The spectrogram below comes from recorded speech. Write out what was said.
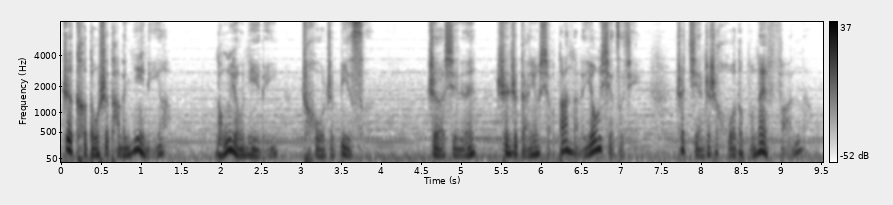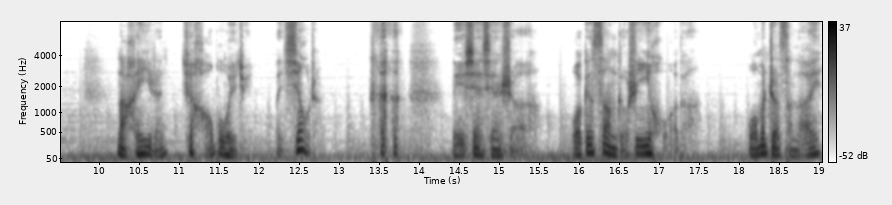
这可都是他的逆鳞啊！龙有逆鳞，出之必死。这些人甚至敢用小蛋蛋来要挟自己，这简直是活得不耐烦呢。那黑衣人却毫不畏惧，冷笑着：“，李炫先生。”我跟丧狗是一伙的，我们这次来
